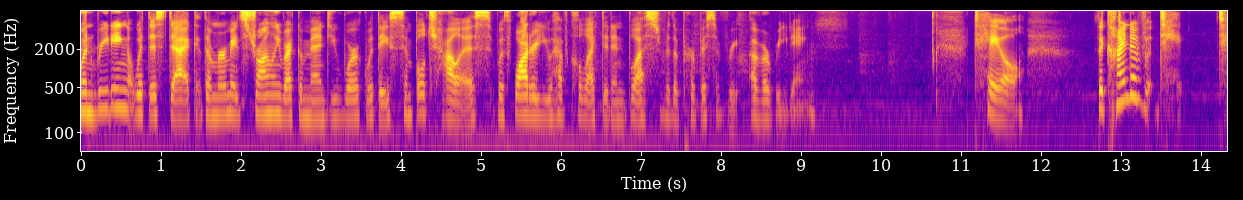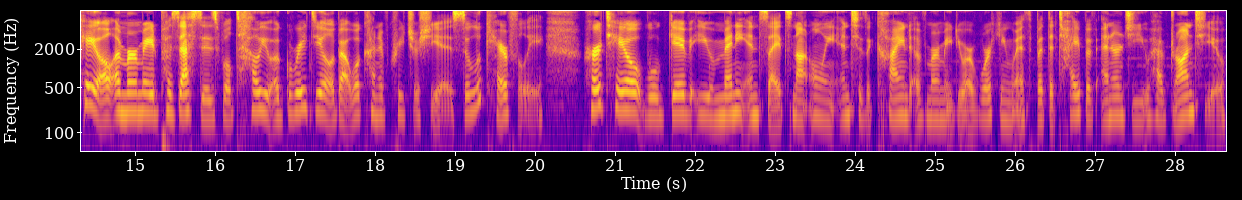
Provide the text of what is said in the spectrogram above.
When reading with this deck, the mermaids strongly recommend you work with a simple chalice with water you have collected and blessed for the purpose of, of a reading. Tail. The kind of tail a mermaid possesses will tell you a great deal about what kind of creature she is, so look carefully. Her tail will give you many insights not only into the kind of mermaid you are working with, but the type of energy you have drawn to you.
